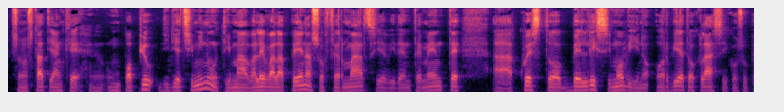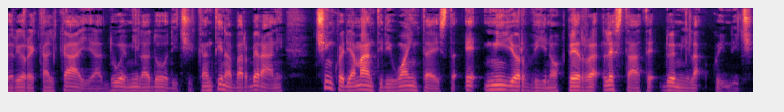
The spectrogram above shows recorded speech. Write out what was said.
Sono stati anche eh, un po' più di dieci minuti, ma valeva la pena soffermarsi evidentemente a questo bellissimo vino Orvieto Classico Superiore Calcaia 2012 Cantina Barberani 5 diamanti di Wine Taste e miglior vino per l'estate 2015.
